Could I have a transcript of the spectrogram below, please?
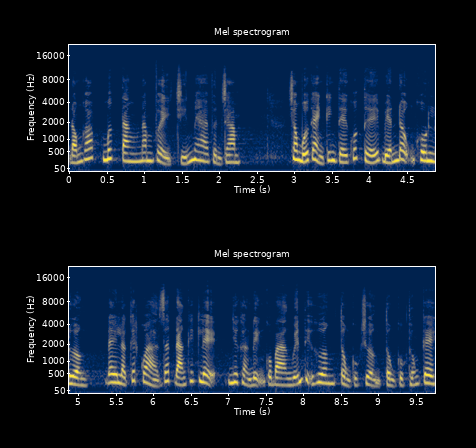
đóng góp mức tăng 5,92%. Trong bối cảnh kinh tế quốc tế biến động khôn lường, đây là kết quả rất đáng khích lệ như khẳng định của bà Nguyễn Thị Hương, Tổng cục trưởng Tổng cục Thống kê.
